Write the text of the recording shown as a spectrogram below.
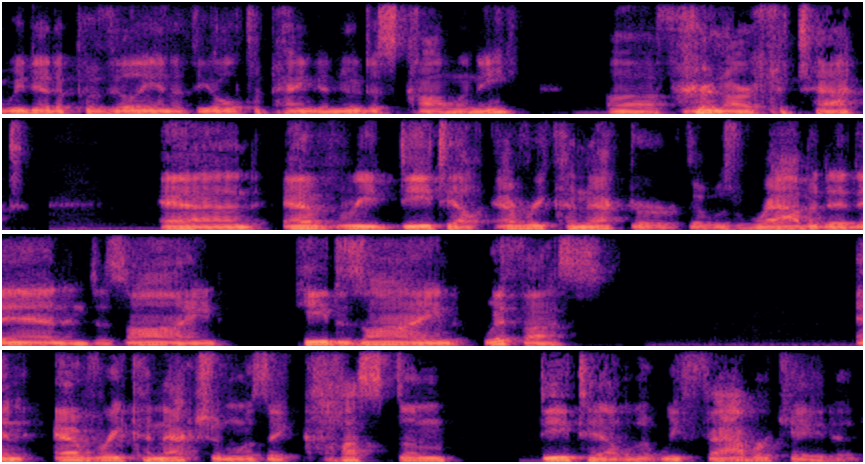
we did a pavilion at the old Topanga nudist colony uh, for an architect. And every detail, every connector that was rabbited in and designed, he designed with us. And every connection was a custom detail that we fabricated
